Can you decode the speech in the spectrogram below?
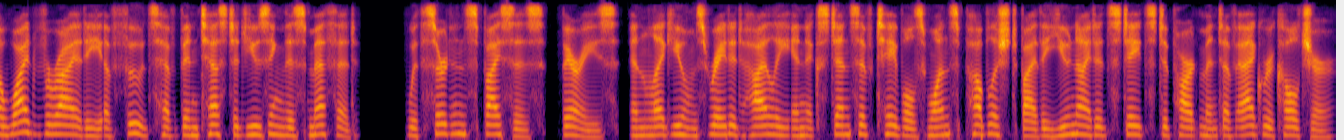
A wide variety of foods have been tested using this method, with certain spices, berries, and legumes rated highly in extensive tables once published by the United States Department of Agriculture,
